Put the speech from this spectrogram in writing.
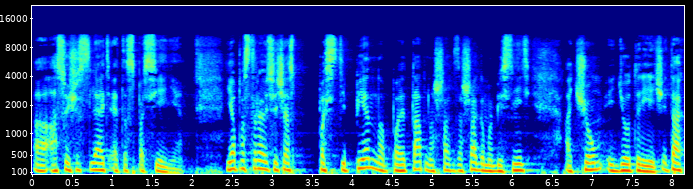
осуществлять это спасение. Я постараюсь сейчас постепенно, поэтапно, шаг за шагом объяснить, о чем идет речь. Итак,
